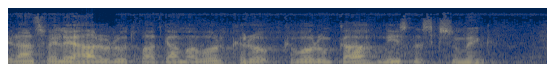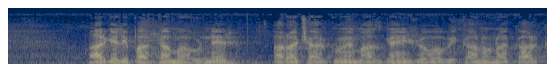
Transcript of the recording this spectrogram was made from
Գրանցվել է 108 պատգամավոր, քվորում կա, նիստն սկսում ենք։ Հարգելի պատգամավորներ, առաջարկում եմ ազգային ժողովի կանոնակարգ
